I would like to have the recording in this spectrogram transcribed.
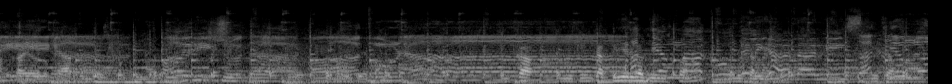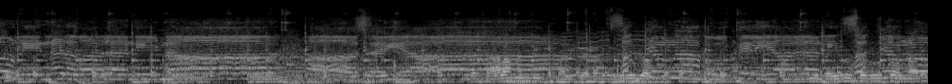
అక్కాయిలు ప్రార్థన చేసుకుంటున్నారు. ఇంకా మీకు ఇంకా క్లియర్గా చూపిస్తాను. ముందుకెళ్ళండి ఇంకా చాలామంది బలిపీఠం ఎదురుగా కొంతమంది చదువుతూ ఉన్నారు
